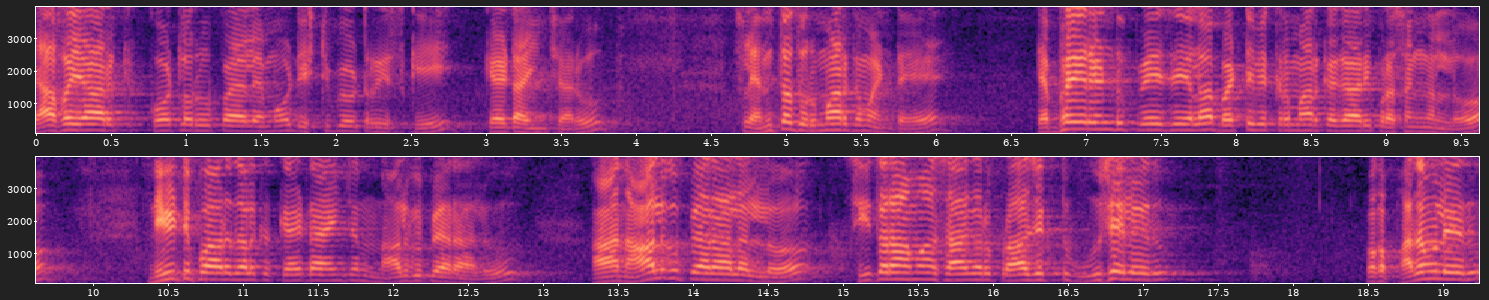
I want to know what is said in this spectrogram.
యాభై ఆరు కోట్ల రూపాయలేమో డిస్ట్రిబ్యూటరీస్కి కేటాయించారు. అసలు ఎంత దుర్మార్గం అంటే డెబ్భై రెండు పేజీల బట్టి విక్రమార్క గారి ప్రసంగంలో నీటిపారుదలకు కేటాయించిన నాలుగు పేరాలు ఆ నాలుగు పేరాలలో సీతారామ సాగర్ ప్రాజెక్టు పూసే లేదు. ఒక పదం లేదు.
